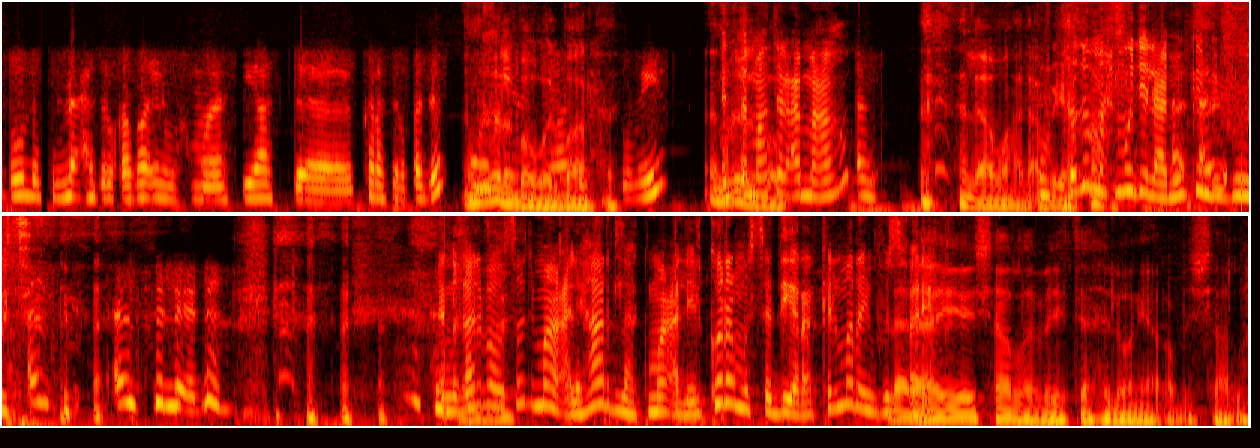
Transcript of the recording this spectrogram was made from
بطولة المعهد القضائي لخماسيات آه، كرة القدم. انغلبوا البارحه أنت ما تلعب معاهم لا ما ألعب وياهم. خذوا محمود يلعب يمكن بيفوز. الليل انغلبوا صدق ما عليه hard luck ما عليه الكرة مستديرة كل مرة يفوز لا لا فريق. هي إن شاء الله بيتأهلون يا رب إن شاء الله.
